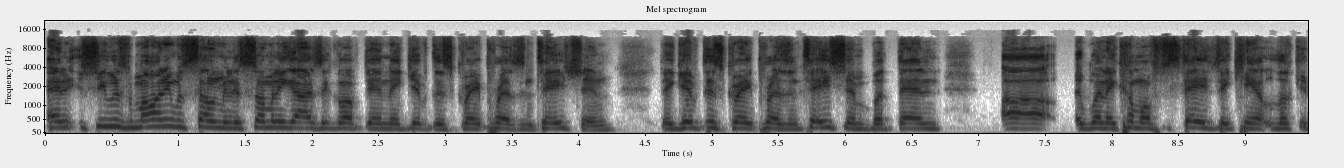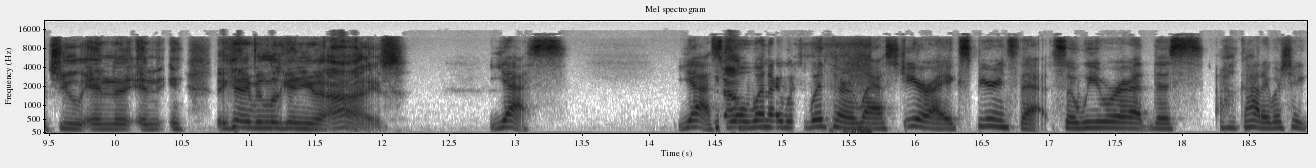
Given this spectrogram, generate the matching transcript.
and she was Marnie was telling me there's so many guys that go up there and they give this great presentation. They give this great presentation, but then uh, when they come off the stage, they can't look at you in the in, in- they can't even look in your eyes. Yes. Yes. Now- well, when I was with her last year, I experienced that. So we were at this, oh God, I wish I,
